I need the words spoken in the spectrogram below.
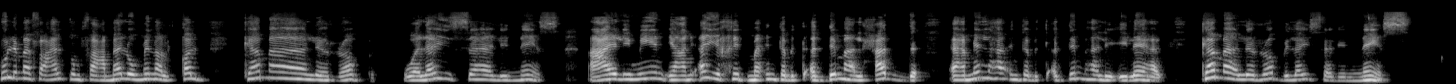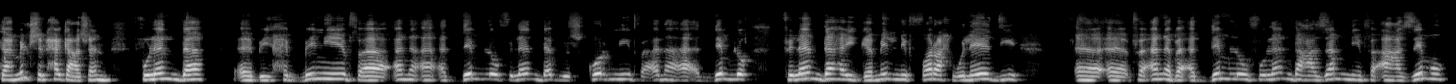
كل ما فعلتم فاعملوا من القلب كما للرب وليس للناس. عالمين يعني أي خدمة أنت بتقدمها لحد اعملها أنت بتقدمها لإلهك. كما للرب ليس للناس. تعملش الحاجة عشان فلان ده آه، بيحبني فأنا أقدم له فلان ده بيشكرني فأنا أقدم له فلان ده هيجاملني في فرح ولادي آه، آه، فأنا بقدم له فلان ده عزمني فأعزمه.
